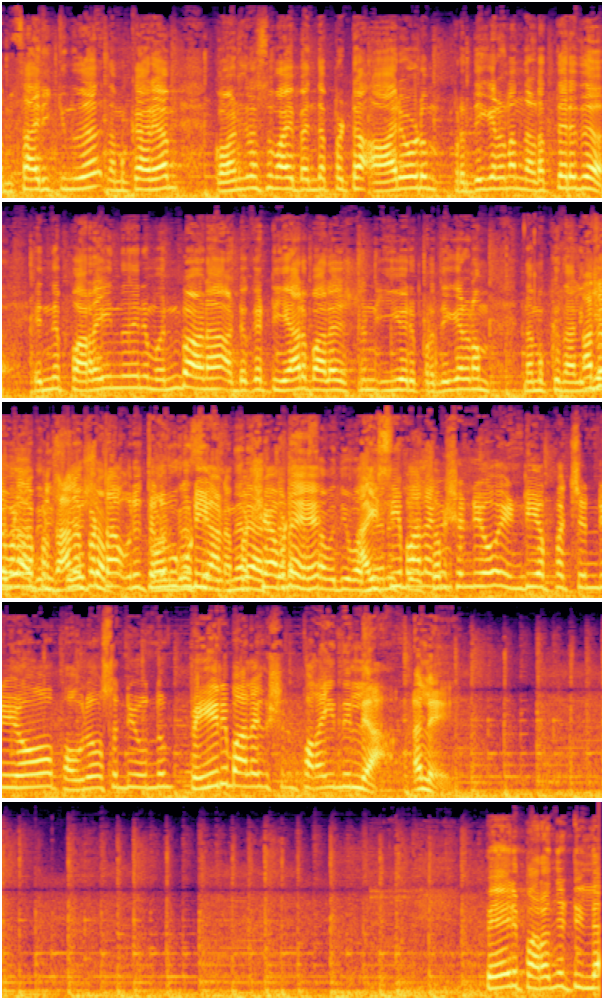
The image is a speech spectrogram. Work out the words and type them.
സംസാരിക്കുന്നത്. നമുക്കറിയാം കോൺഗ്രസുമായി ബന്ധപ്പെട്ട് ആരോടും പ്രതികരണം നടത്തരുത് എന്ന് പറയുന്നതിന് മുൻപാണ് അഡ്വക്കേറ്റ് ടി ആർ ബാലകൃഷ്ണൻ ഈ ഒരു പ്രതികരണം നമുക്ക് നൽകിയത്. ബാലകൃഷ്ണന്റെയോ എൻ ഡി അപ്പച്ചന്റെയോ പൗലോസിന്റെയോ ഒന്നും പേര് ബാലകൃഷ്ണൻ പറയുന്നില്ല അല്ലേ? പേര് പറഞ്ഞിട്ടില്ല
